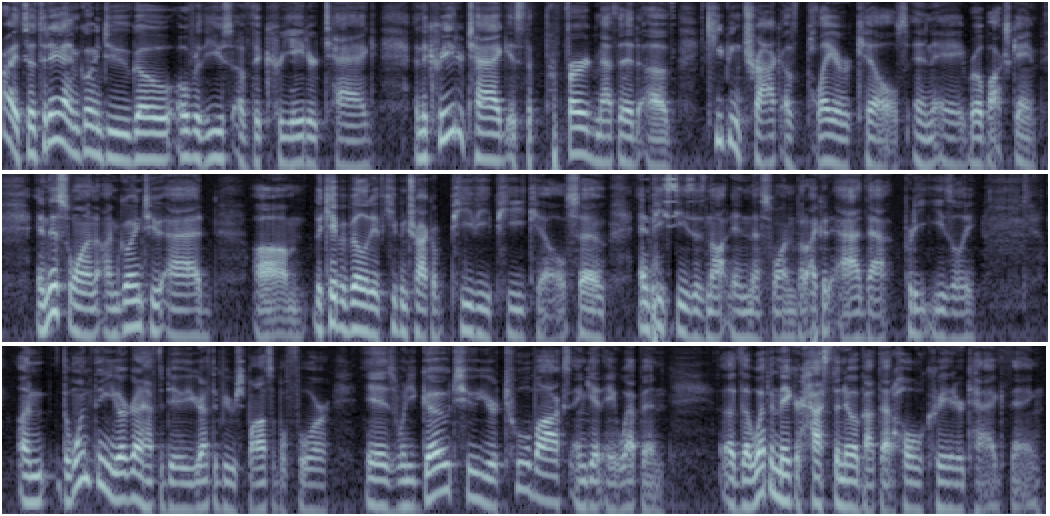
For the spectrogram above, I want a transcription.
All right, so today I'm going to go over the use of the creator tag. And the creator tag is the preferred method of keeping track of player kills in a Roblox game. In this one, I'm going to add um, the capability of keeping track of PvP kills. So NPCs is not in this one, but I could add that pretty easily. And the one thing you're going to have to do, you're going to have to be responsible for, is when you go to your toolbox and get a weapon, uh, the weapon maker has to know about that whole creator tag thing.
